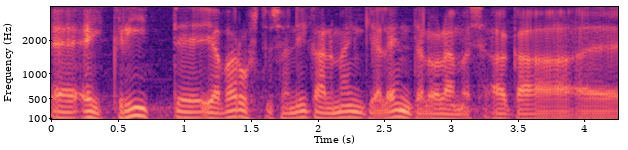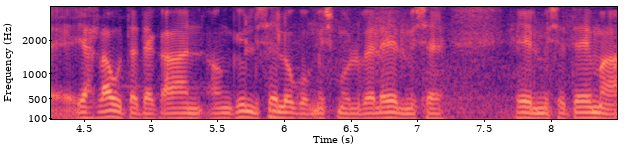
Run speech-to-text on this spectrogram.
Ei, kriit ja varustus on igal mängijal endal olemas, aga jah, laudadega on, on küll see lugu, mis mul veel eelmise eelmise teema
